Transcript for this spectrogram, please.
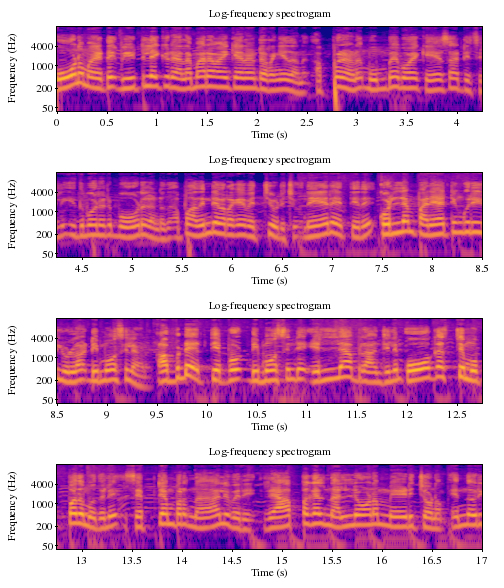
ഓണമായിട്ട് വീട്ടിലേക്ക് ഒരു അലമാര വാങ്ങിക്കാനായിട്ട് ഇറങ്ങിയതാണ്. അപ്പോഴാണ് മുംബൈ പോയ കെ എസ് ആർ ടി സിയിൽ ഇതുപോലൊരു ബോർഡ് കണ്ടത്. അപ്പോൾ അതിന്റെ പിറകെ വെച്ച് പിടിച്ചു. നേരെ എത്തിയത് കൊല്ലം പനയാറ്റിൻകുരിയിലുള്ള ഡിമോസിലാണ്. അവിടെ എത്തിയപ്പോൾ ഡിമോസിന്റെ എല്ലാ ബ്രാഞ്ചിലും ഓഗസ്റ്റ് മുപ്പത് മുതൽ സെപ്റ്റംബർ നാല് വരെ രാപ്പകൽ നല്ലോണം മേടിച്ചോണം എന്നൊരു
